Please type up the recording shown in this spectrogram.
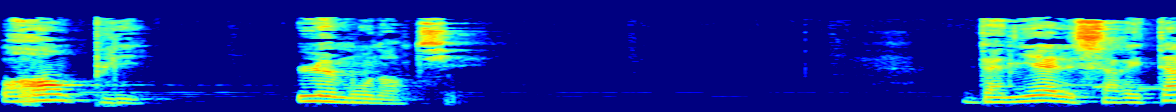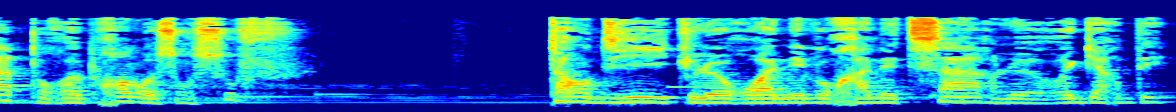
rempli le monde entier. Daniel s'arrêta pour reprendre son souffle, tandis que le roi Nebuchadnezzar le regardait,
